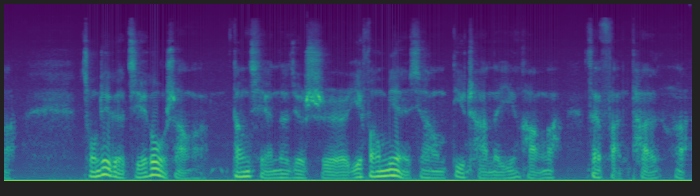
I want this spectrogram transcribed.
啊。从这个结构上啊，当前呢就是一方面像地产的银行啊在反弹啊，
